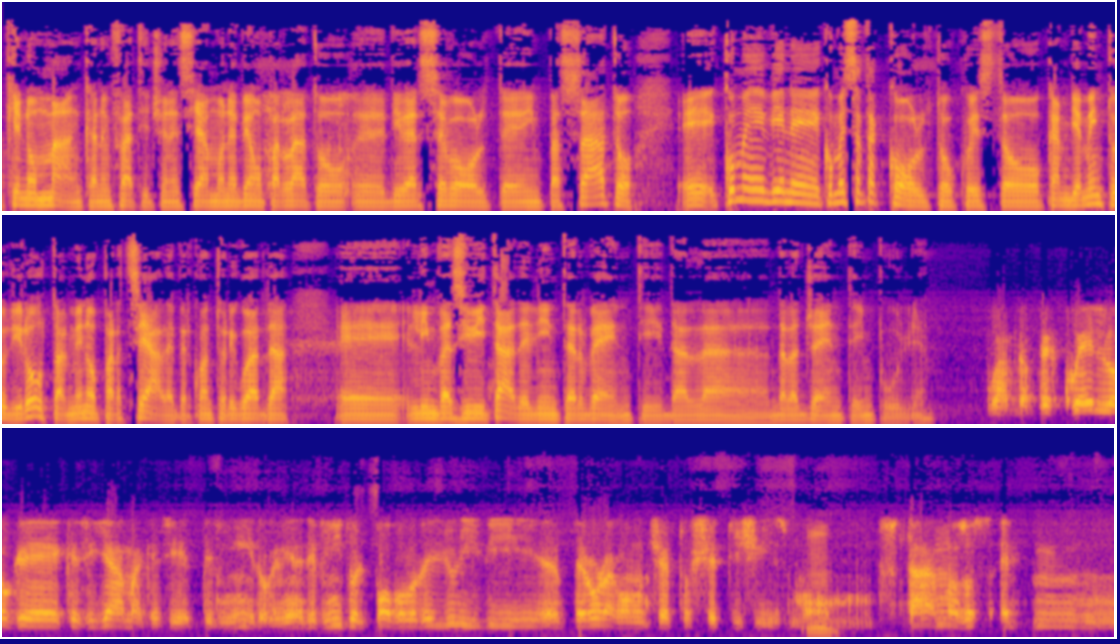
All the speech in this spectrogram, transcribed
Che non mancano, infatti ce ne, siamo, ne abbiamo parlato eh, diverse volte in passato. come, viene, come è stato accolto questo cambiamento di rotta, almeno parziale, per quanto riguarda eh, l'invasività degli interventi dalla, dalla gente in Puglia? quello che, che, si chiama, che si è definito, che viene definito il popolo degli ulivi, eh, per ora con un certo scetticismo. Mm. Stanno, eh, mm,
